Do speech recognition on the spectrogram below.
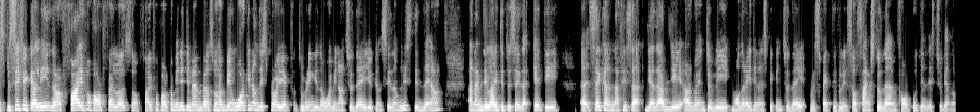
specifically, there are five of our fellows, so five of our community members who have been working on this project to bring you the webinar today. You can see them listed there. And I'm delighted to say that Katie uh, and Nafisa Jadavji are going to be moderating and speaking today, respectively. So thanks to them for putting this together.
